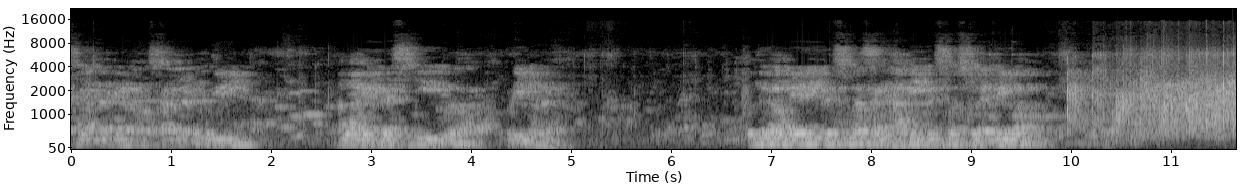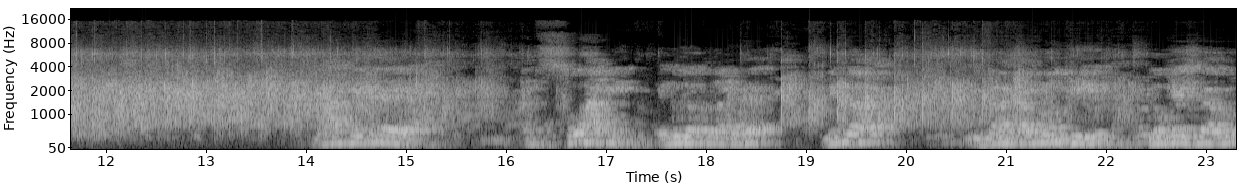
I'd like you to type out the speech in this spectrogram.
ఫాలోవర్స్కి అందరికీ నమస్కారాలు అండి గుడ్ ఈవినింగ్ అలాగే ప్రెస్కి కూడా గుడ్ ఈవినింగ్ అండి ముందుగా merry Christmas and happy Christmas to everyone నాకైతే ఐఎమ్ సో హ్యాపీ ఎందుకు చెప్తున్నానంటే నిన్న మన కర్నూలుకి లోకేష్ గారు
